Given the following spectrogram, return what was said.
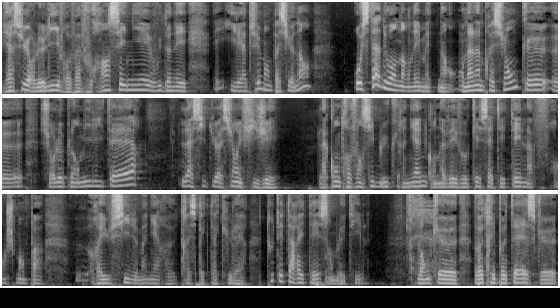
bien sûr, le livre va vous renseigner, vous donner. Il est absolument passionnant. Au stade où on en est maintenant, on a l'impression que euh, sur le plan militaire, la situation est figée. La contre-offensive ukrainienne qu'on avait évoquée cet été n'a franchement pas euh, réussi de manière euh, très spectaculaire. Tout est arrêté, semble-t-il. Donc, euh, votre hypothèse que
